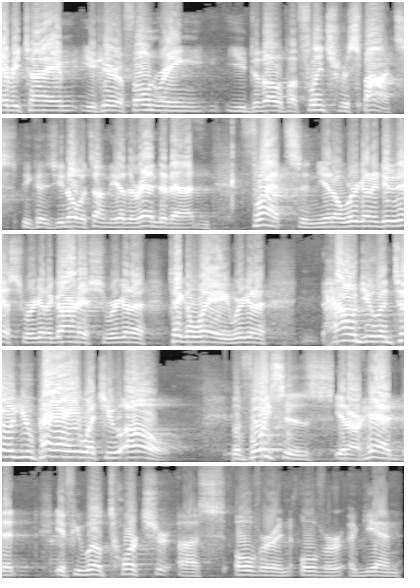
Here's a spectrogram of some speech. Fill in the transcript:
every time you hear a phone ring, you develop a flinch response because you know what's on the other end of that, and threats, and you know, we're going to do this, we're going to garnish, we're going to take away, we're going to hound you until you pay what you owe. The voices in our head that, if you will, torture us over and over again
